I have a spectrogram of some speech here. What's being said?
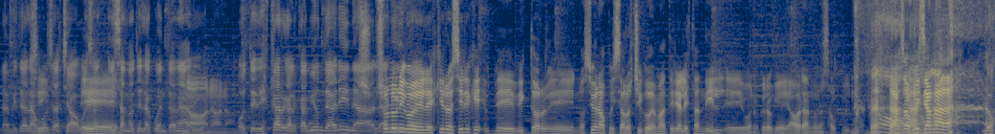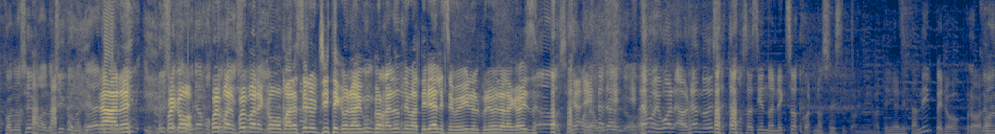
la mitad de las Sí. bolsas, chao. Eh, esa, esa no te la cuenta nadie. No, no, no. O te descarga el camión de arena. Yo lo único que les quiero decir es que, eh, Víctor, eh, nos iban a auspiciar los chicos de Material Estandil. eh, bueno, creo que ahora no nos, auspic- no nos auspician nada. Los conocemos, los chicos materiales. No, no, también, incluso fue como, fue para, fue para- como para hacer un chiste con algún corralón de materiales. Se me vino el primero a la cabeza. No, seguimos laburando. estamos igual hablando de eso, estamos haciendo nexos con, no sé si con material standil, pero con probablemente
